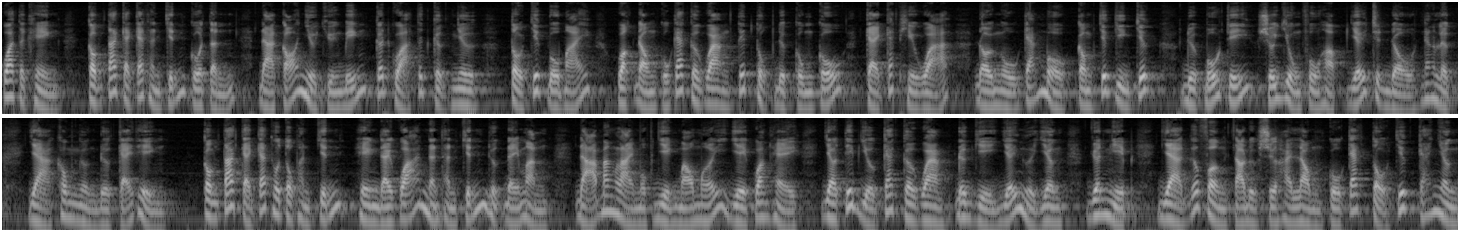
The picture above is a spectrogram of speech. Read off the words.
qua thực hiện, công tác cải cách hành chính của tỉnh đã có nhiều chuyển biến kết quả tích cực như tổ chức bộ máy, hoạt động của các cơ quan tiếp tục được củng cố, cải cách hiệu quả, đội ngũ cán bộ, công chức viên chức được bố trí, sử dụng phù hợp với trình độ, năng lực và không ngừng được cải thiện. Công tác cải cách thủ tục hành chính, hiện đại hóa nền hành chính được đẩy mạnh, đã mang lại một diện mạo mới về quan hệ, giao tiếp giữa các cơ quan, đơn vị với người dân, doanh nghiệp và góp phần tạo được sự hài lòng của các tổ chức cá nhân,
